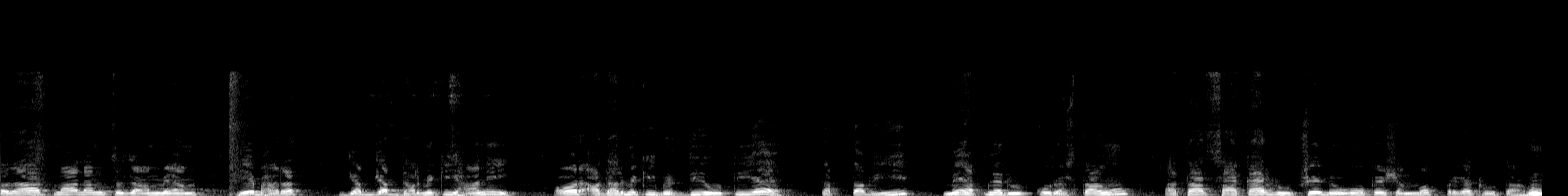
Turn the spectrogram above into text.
तदात्मान सजाम्यहम हे भारत, जब जब धर्म की हानि और अधर्म की वृद्धि होती है, तब तब ही मैं अपने रूप को रचता हूँ, अर्थात साकार रूप से लोगों के सम्मुख प्रकट होता हूँ।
